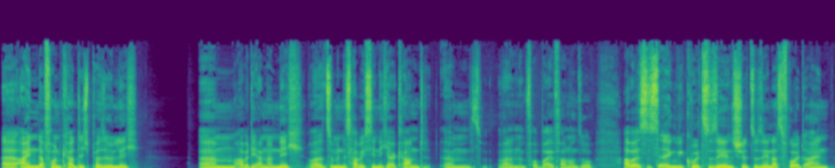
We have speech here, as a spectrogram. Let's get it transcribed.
Äh, einen davon kannte ich persönlich, ähm, aber die anderen nicht. Oder zumindest habe ich sie nicht erkannt. Ähm, es war dann im Vorbeifahren und so. Aber es ist irgendwie cool zu sehen, schön zu sehen, das freut einen.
